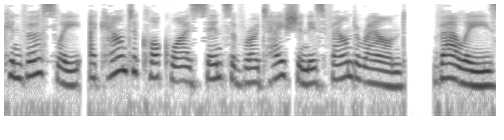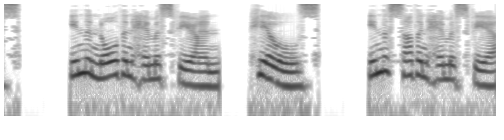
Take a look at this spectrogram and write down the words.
Conversely, a counterclockwise sense of rotation is found around valleys in the northern hemisphere and hills in the Southern Hemisphere,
